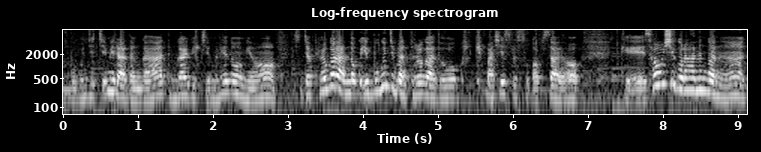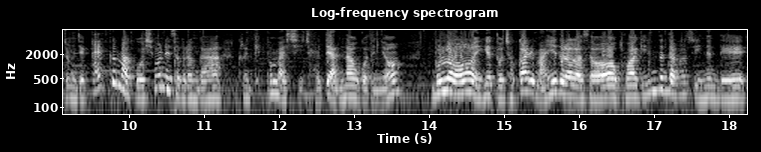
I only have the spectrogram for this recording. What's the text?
묵은지 찜이라든가 등갈비찜을 해놓으면 진짜 별걸 안 넣고 이 묵은지만 들어가도 그렇게 맛있을 수가 없어요. 이렇게 서울식으로 하는 거는 좀 이제 깔끔하고 시원해서 그런가 그런 깊은 맛이 절대 안 나오거든요. 물론 이게 또 젓갈이 많이 들어가서 구하기 힘든다고 할 수 있는데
